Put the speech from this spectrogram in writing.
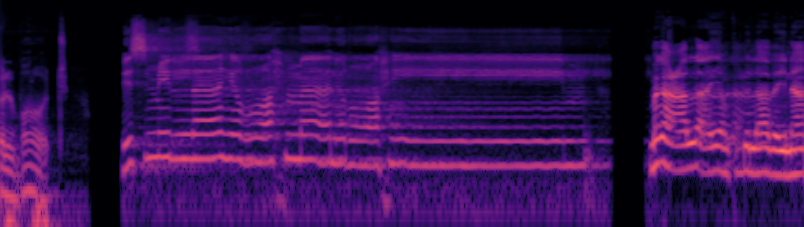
البروج بسم الله الرحمن الرحيم magaca alle ayaan ku bilaabaynaa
